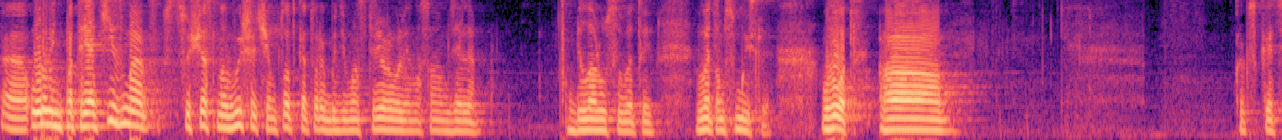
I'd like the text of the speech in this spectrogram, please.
Э, уровень патриотизма существенно выше, чем тот, который бы демонстрировали на самом деле белорусы в, этой, в этом смысле. Вот. А, как сказать,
